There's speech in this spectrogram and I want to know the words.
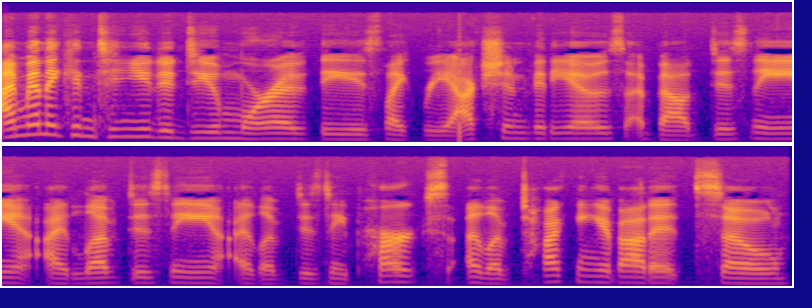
I'm going to continue to do more of these like reaction videos about Disney. I love Disney. I love Disney parks. I love talking about it. So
